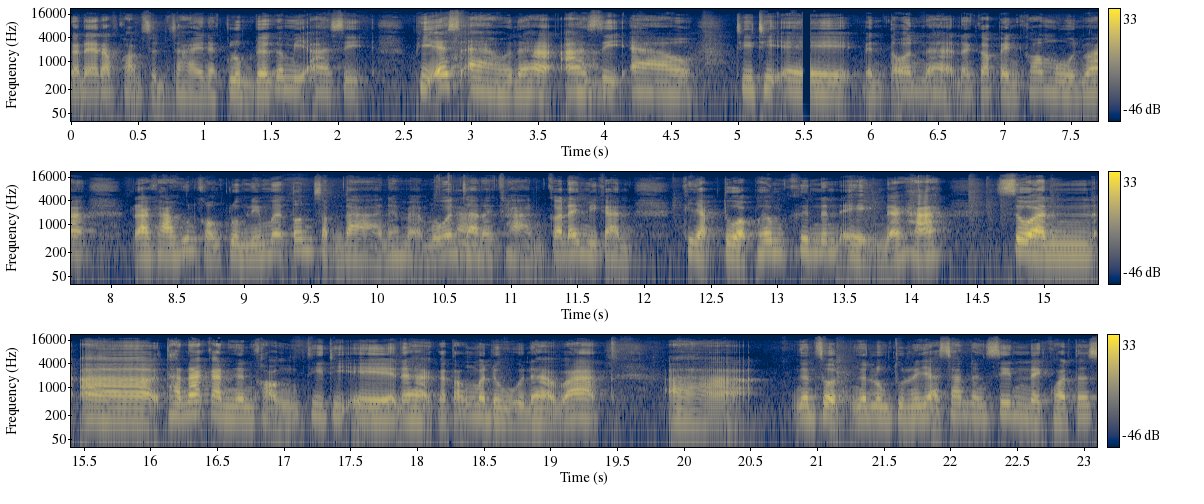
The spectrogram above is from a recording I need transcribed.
ก็ได้รับความสนใจนะกลุ่มเรือก็มี RC PSL นะฮะ RCL TTA เป็นต้นนะฮะ นั่นก็เป็นข้อมูลว่าราคาหุ้นของกลุ่มนี้เมื่อต้นสัปดาห์นะแหมเมื่อวันค่ะจันทร์อังคารก็ได้มีการขยับตัวเพิ่มขึ้นนั่นเองนะคะ ส่วนอ่าฐานะการเงินของ TTA นะฮะ ก็ต้องมาดูนะฮะว่าอ่าเงินสดเงินลงทุนระยะสั้นทั้งสิ้นในควอเตอร์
